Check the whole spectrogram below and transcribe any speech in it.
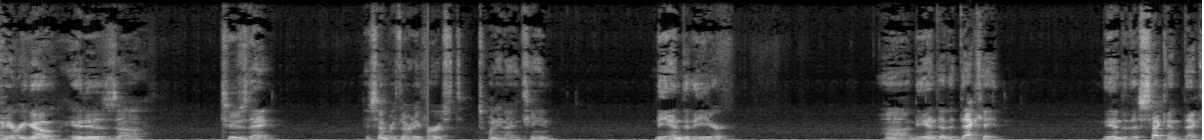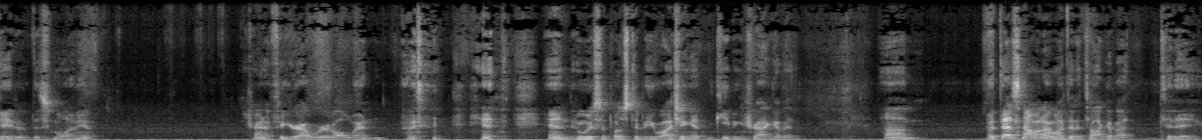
here we go. It is uh, Tuesday, December 31st, 2019, the end of the year, uh, the end of the decade, the end of the second decade of this millennium. Trying to figure out where it all went and, and, who was supposed to be watching it and keeping track of it. Um, but that's not what I wanted to talk about today.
